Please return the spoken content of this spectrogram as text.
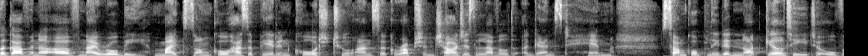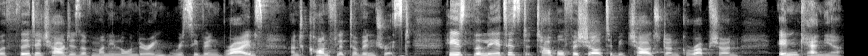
The governor of Nairobi, Mike Sonko, has appeared in court to answer corruption charges leveled against him. Sonko pleaded not guilty to over 30 charges of money laundering, receiving bribes, and conflict of interest. He's the latest top official to be charged on corruption in Kenya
